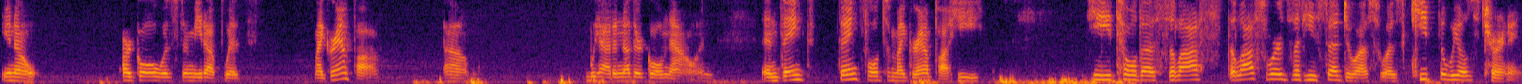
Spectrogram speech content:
you know, our goal was to meet up with my grandpa. Um, we had another goal now, and and thank thankful to my grandpa, he he told us the last the last words that he said to us was keep the wheels turning.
